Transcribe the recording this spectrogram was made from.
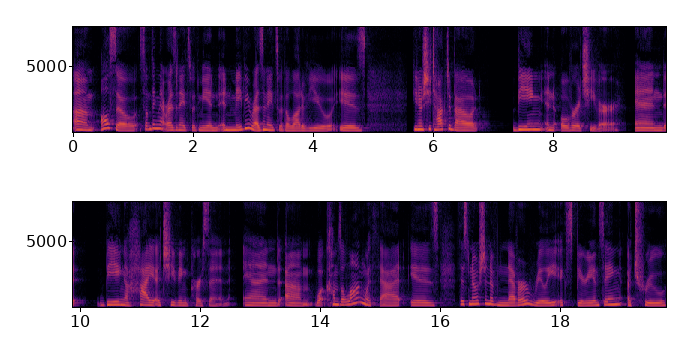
Um, also, something that resonates with me and, and maybe resonates with a lot of you is, you know, she talked about being an overachiever and being a high achieving person. And um, what comes along with that is this notion of never really experiencing a true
